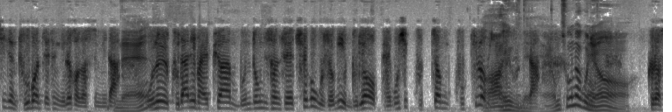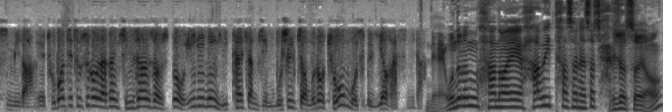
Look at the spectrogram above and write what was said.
시즌 두 번째 승리를 거뒀습니다. 네. 오늘 구단이 발표한 문동주 선수의 최고 구속이 무려 159.9km입니다. 네. 엄청나군요. 그렇습니다. 예, 두 번째 투수로 나선 김서현 선수도 1이닝 2탈삼진 무실점으로 좋은 모습을 이어갔습니다. 네, 오늘은 한화의 하위 타선에서 잘해줬어요.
